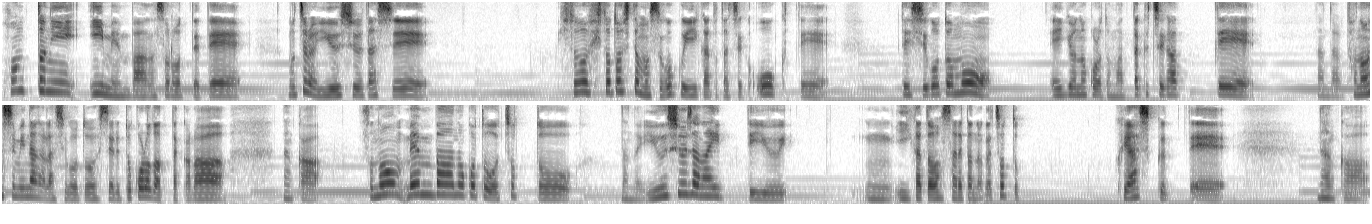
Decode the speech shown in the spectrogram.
本当にいいメンバーが揃ってて、もちろん優秀だし、人、人としてもすごくいい方たちが多くて、で、仕事も営業の頃と全く違って、なんだろう、楽しみながら仕事をしてるところだったから、なんか、そのメンバーのことをちょっと、なんだ優秀じゃないっていう、うん、言い方をされたのがちょっと悔しくって、なんか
